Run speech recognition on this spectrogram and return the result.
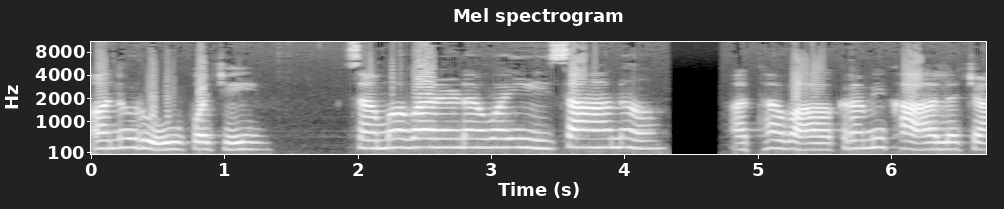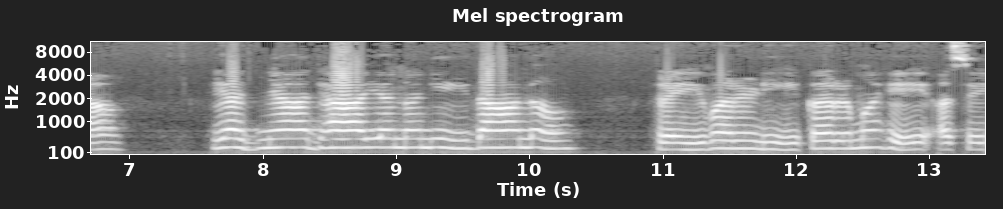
अनुरूपची। समवर्ण वैसान। अथवा क्रमिखालचा यज्ञाध्यायन निदान त्रैवर्णी कर्म हे असे।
